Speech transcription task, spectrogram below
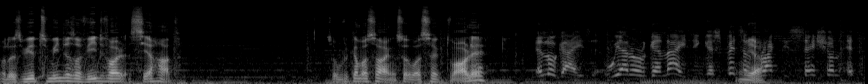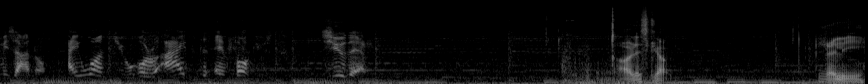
Oder es wird zumindest auf jeden Fall sehr hart. So viel kann man sagen. So, was sagt Wale? Hello guys, we are organizing a special ja. practice session at Misano. I want you all hyped and focused. See you there. Alles klar. Rallye.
